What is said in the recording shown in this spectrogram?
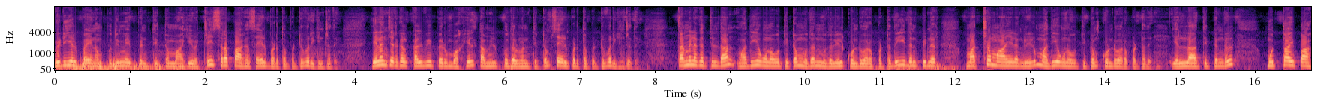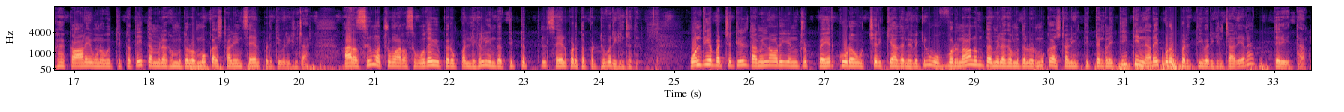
விடியல் பயணம் புதுமை பெண் திட்டம் ஆகியவற்றை சிறப்பாக செயல்படுத்தப்பட்டு வருகின்றது. இளைஞர்கள் கல்வி பெறும் வகையில் தமிழ் புதல்வன் திட்டம் செயல்படுத்தப்பட்டு வருகின்றது. தமிழகத்தில்தான் மதிய உணவு திட்டம் முதன் முதலில் கொண்டு வரப்பட்டது. இதன் பின்னர் மற்ற மாநிலங்களிலும் மதிய உணவு திட்டம் கொண்டு வரப்பட்டது. எல்லா திட்டங்கள் முத்தாய்ப்பாக காலை உணவு திட்டத்தை தமிழக முதல்வர் மு க ஸ்டாலின் செயல்படுத்தி வருகின்றார். அரசு மற்றும் அரசு உதவி பெறும் பள்ளிகள் இந்த திட்டத்தில் செயல்படுத்தப்பட்டு வருகின்றது. ஒன்றிய பட்ஜெட்டில் தமிழ்நாடு என்று பெயர் கூட உச்சரிக்காத நிலையில் ஒவ்வொரு நாளும் தமிழக முதல்வர் மு க ஸ்டாலின் திட்டங்களை தீட்டி நடைமுறைப்படுத்தி வருகின்றார் என தெரிவித்தார்.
